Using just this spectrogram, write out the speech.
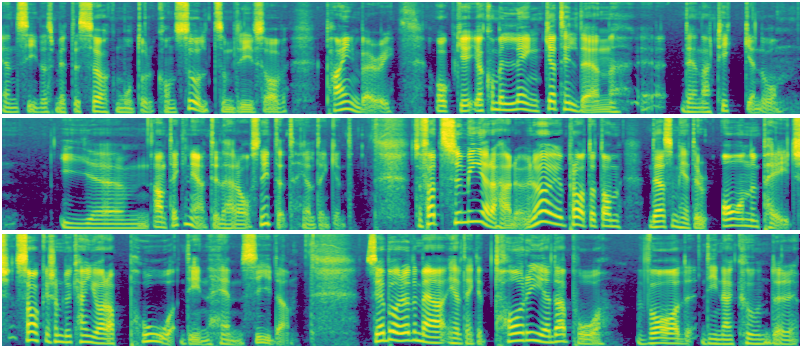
en sida som heter Sökmotorkonsult som drivs av Pineberry. Och eh, jag kommer länka till den, eh, den artikeln då i anteckningarna anteckningar till det här avsnittet helt enkelt. Så för att summera här nu. Nu har jag pratat om det som heter on-page. Saker som du kan göra på din hemsida. Så jag började med helt enkelt ta reda på vad dina kunder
